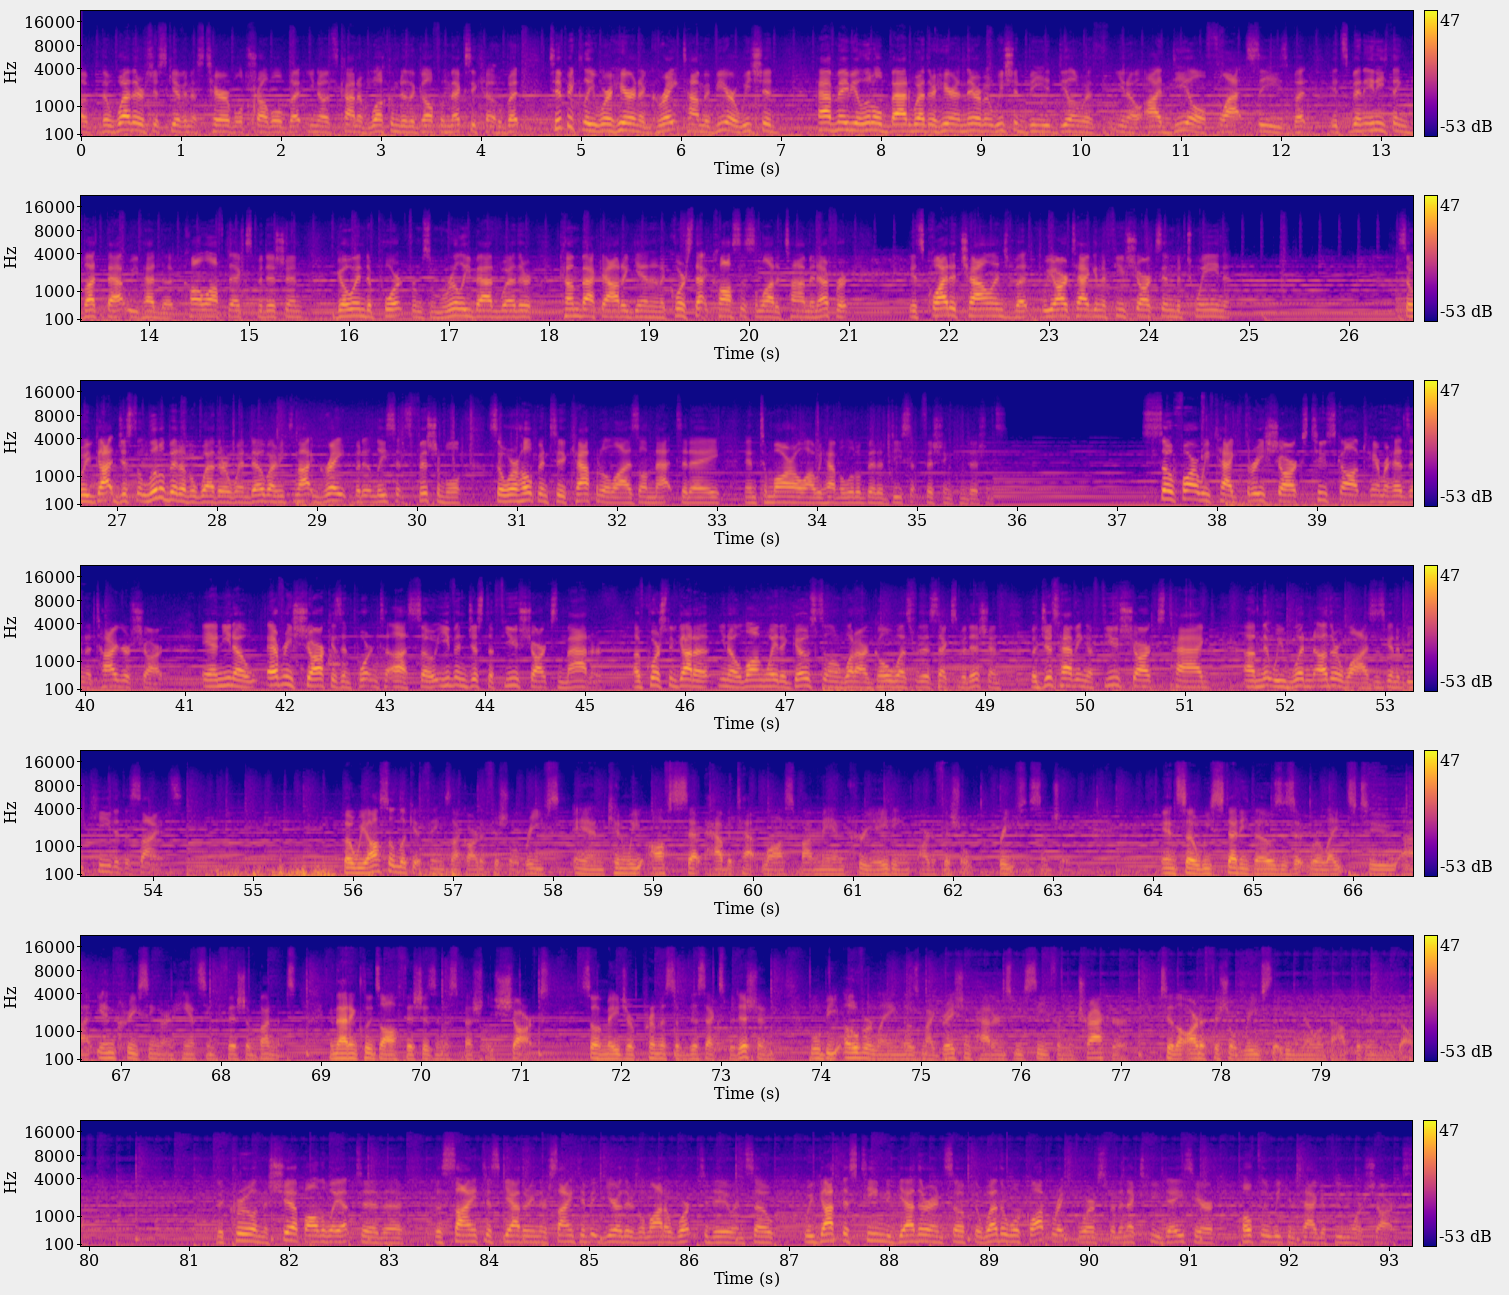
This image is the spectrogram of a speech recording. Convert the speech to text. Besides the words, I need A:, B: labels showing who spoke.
A: uh, the weather's just given us terrible trouble, but you know, it's kind of welcome to the Gulf of Mexico. But typically we're here in a great time of year. We should have maybe a little bad weather here and there, but we should be dealing with, you know, ideal flat seas. But it's been anything but that. We've had to call off the expedition, go into port from some really bad weather, come back out again. And of course that costs us a lot of time and effort. It's quite a challenge, but we are tagging a few sharks in between. So we've got just a little bit of a weather window. I mean, it's not great, but at least it's fishable. So we're hoping to capitalize on that today and tomorrow while we have a little bit of decent fishing conditions. So far we've tagged three sharks, two scalloped hammerheads and a tiger shark. And you know, every shark is important to us, so even just a few sharks matter. Of course, we've got a you know long way to go still on what our goal was for this expedition, but just having a few sharks tagged um, that we wouldn't otherwise is going to be key to the science. But we also look at things like artificial reefs and can we offset habitat loss by man creating artificial reefs essentially. And so we study those as it relates to uh, increasing or enhancing fish abundance. And that includes all fishes and especially sharks. So a major premise of this expedition will be overlaying those migration patterns we see from the tracker to the artificial reefs that we know about that are in the Gulf the crew on the ship all the way up to the, the scientists gathering their scientific gear. There's a lot of work to do. And so we've got this team together. And so if the weather will cooperate for us for the next few days here, hopefully we can tag a few more sharks.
